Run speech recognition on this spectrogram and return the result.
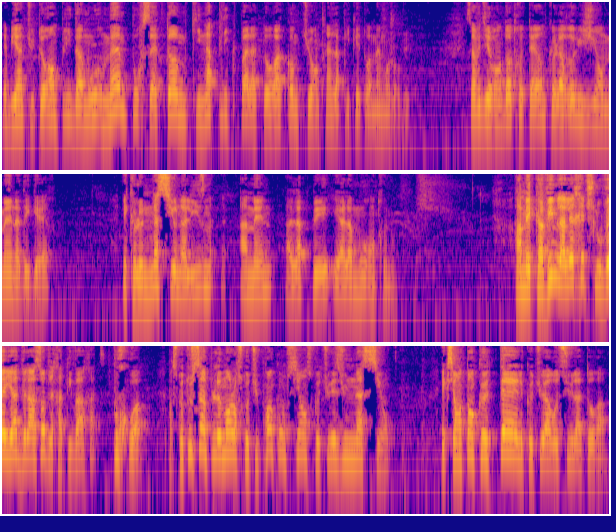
eh bien tu te remplis d'amour même pour cet homme qui n'applique pas la Torah comme tu es en train de l'appliquer toi-même aujourd'hui. Ça veut dire en d'autres termes que la religion mène à des guerres et que le nationalisme amène à la paix et à l'amour entre nous. Pourquoi? Parce que tout simplement, lorsque tu prends conscience que tu es une nation, et que c'est en tant que tel que tu as reçu la Torah,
